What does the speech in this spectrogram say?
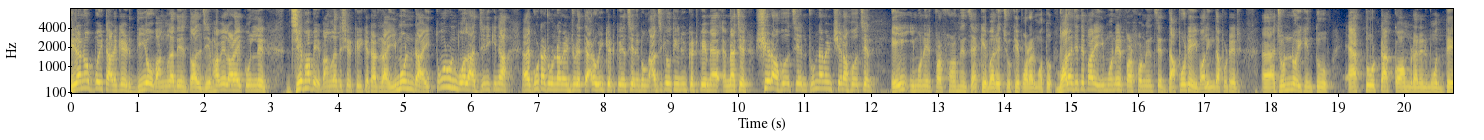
নিরানব্বই টার্গেট দিয়েও বাংলাদেশ দল যেভাবে লড়াই করলেন, যেভাবে বাংলাদেশের ক্রিকেটাররা, ইমনরা, এই তরুণ বোলার যিনি কিনা গোটা টুর্নামেন্ট জুড়ে তেরো উইকেট পেয়েছেন এবং আজকেও তিন উইকেট পেয়ে ম্যাচের সেরা হয়েছেন টুর্নামেন্ট সেরা হয়েছেন এই ইমনের পারফরমেন্স একেবারে চোখে পড়ার মতো। বলা যেতে পারে ইমনের পারফরমেন্সের দাপটেই বলিং দাপটের জন্যই কিন্তু এতটা কম রানের মধ্যে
